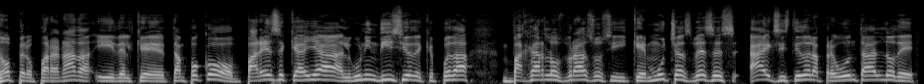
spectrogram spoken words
No, pero para nada. Y del que tampoco parece que haya algún indicio de que pueda bajar los brazos y que muchas veces ha existido la pregunta, Aldo, de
